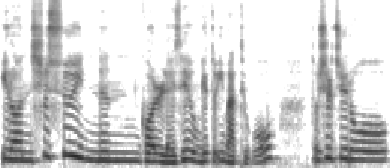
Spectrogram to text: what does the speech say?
이런 쉴수 있는 걸 내세운 게 또 이마트고 또 실제로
